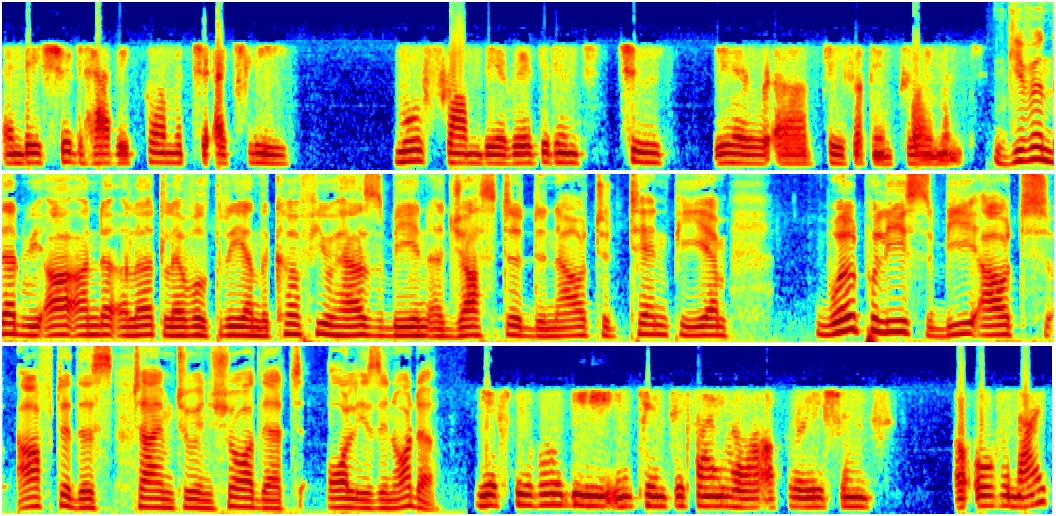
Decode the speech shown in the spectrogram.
and they should have a permit to actually move from their residence to their uh, place of employment. Given that we are under alert level 3 and the curfew has been adjusted now to 10 p.m., will police be out after this time to ensure that all is in order? Yes, we will be intensifying our operations uh, overnight.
